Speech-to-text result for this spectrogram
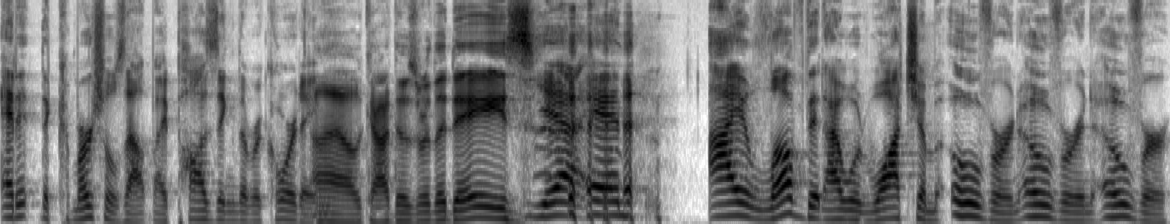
edit the commercials out by pausing the recording. Oh god, those were the days. yeah, and I loved it. I would watch them over and over and over.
